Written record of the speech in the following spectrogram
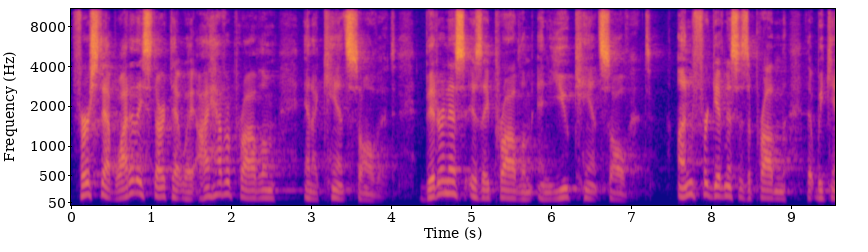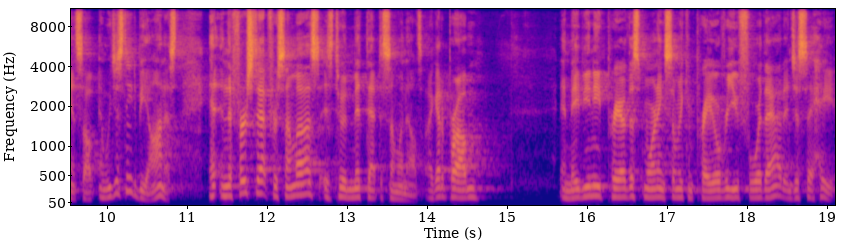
First step, why do they start that way? I have a problem and I can't solve it. Bitterness is a problem and you can't solve it. Unforgiveness is a problem that we can't solve. And we just need to be honest. And the first step for some of us is to admit that to someone else. I got a problem. And maybe you need prayer this morning. Somebody can pray over you for that and just say, hey,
